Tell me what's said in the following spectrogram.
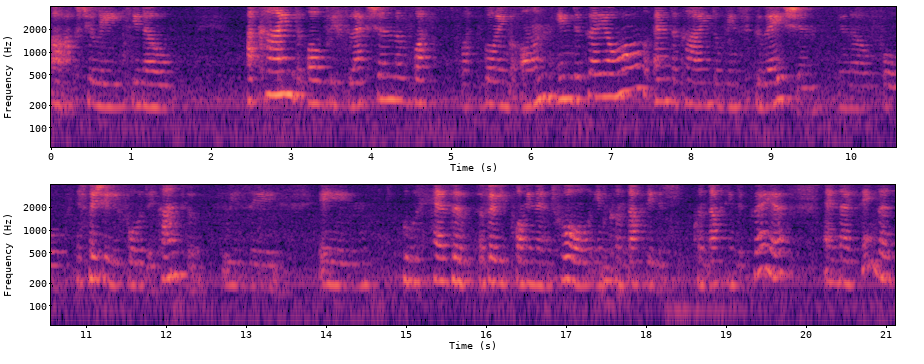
are actually, you know, a kind of reflection of what what's going on in the prayer hall and a kind of inspiration, you know, for especially for the cantor, who is a, a who has a, a very prominent role in mm. conducting conducting the prayer. And I think that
